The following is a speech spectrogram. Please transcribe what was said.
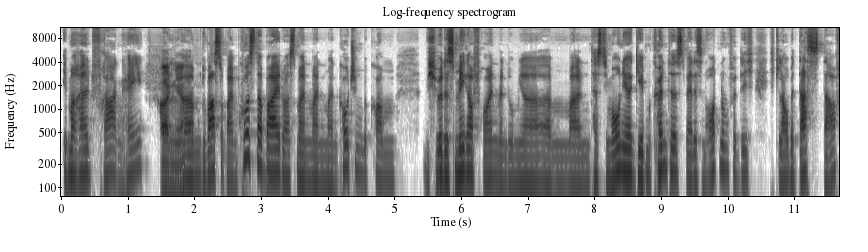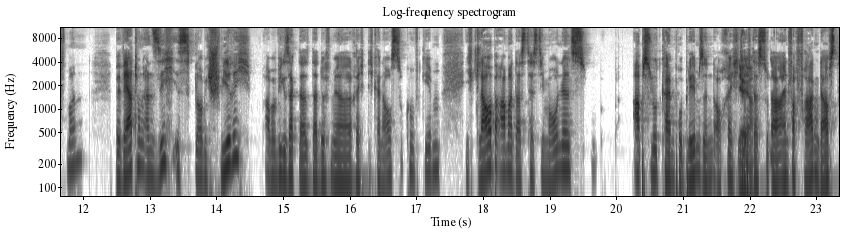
immer halt fragen, hey, fragen, ja. ähm, du warst doch beim Kurs dabei, du hast mein, mein, mein Coaching bekommen, ich würde es mega freuen, wenn du mir ähm, mal ein Testimonial geben könntest. Wäre das in Ordnung für dich? Ich glaube, das darf man. Bewertung an sich ist, glaube ich, schwierig. Aber wie gesagt, da, da dürfen wir rechtlich keine Auszukunft geben. Ich glaube aber, dass Testimonials absolut kein Problem sind, auch rechtlich, ja, ja. dass du da einfach fragen darfst.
